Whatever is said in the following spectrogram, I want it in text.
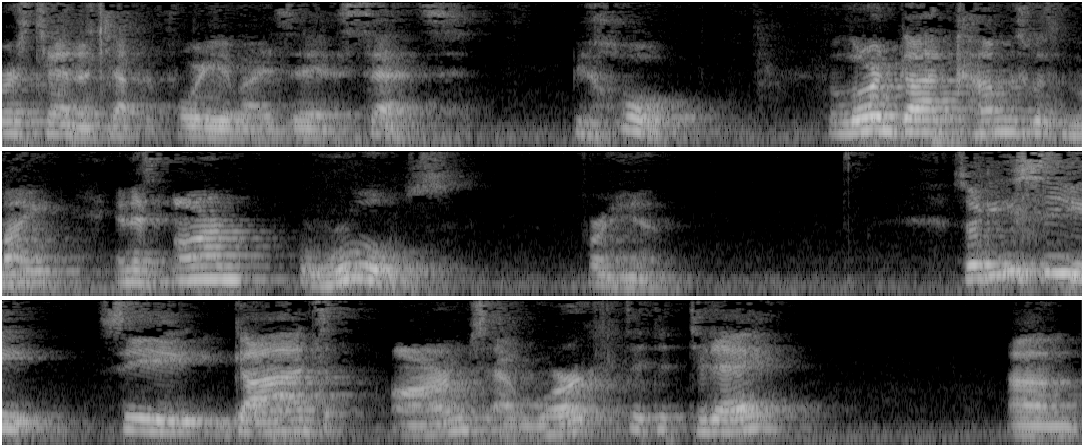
Verse 10 of chapter 40 of Isaiah says, Behold, the Lord God comes with might, and his arm rules for him. So do you see, see God's arms at work t- today? Um,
